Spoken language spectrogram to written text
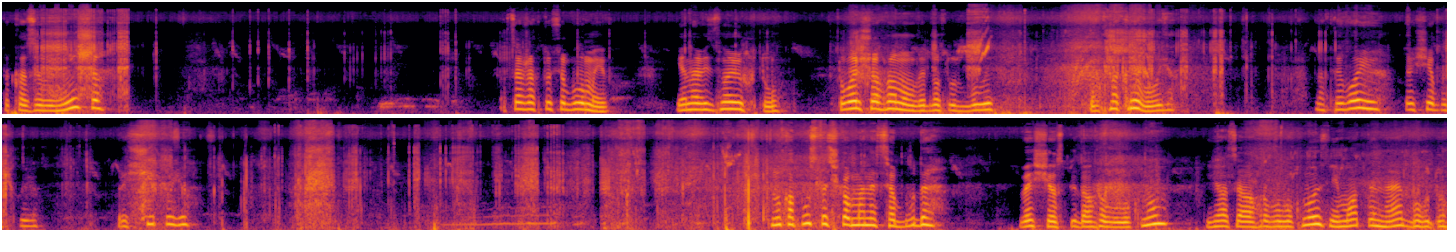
така зеленіша. А це вже хтось обломив. Я навіть знаю хто. Товариш агроном, видно, тут були. Так, накриваю. Накриваю прищепочкою. Прищіпую. Ну, капусточка в мене ця буде весь час під агроволокном. Я це агроволокно знімати не буду.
